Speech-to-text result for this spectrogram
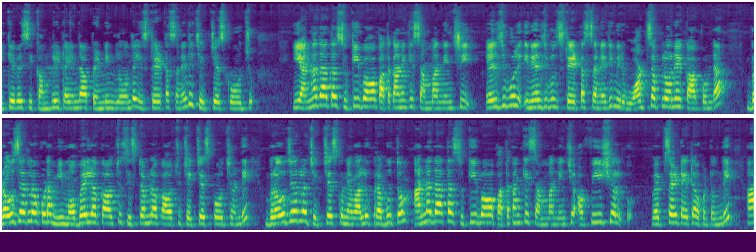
ఈకేవైసీ కంప్లీట్ అయిందా పెండింగ్లో ఉందా ఈ స్టేటస్ అనేది చెక్ చేసుకోవచ్చు. ఈ అన్నదాత సుఖీభవ పథకానికి సంబంధించి ఎలిజిబుల్ ఇనెలిజిబుల్ స్టేటస్ అనేది మీరు వాట్సాప్లోనే కాకుండా బ్రౌజర్లో కూడా మీ మొబైల్లో కావచ్చు సిస్టమ్లో కావచ్చు చెక్ చేసుకోవచ్చు అండి బ్రౌజర్లో చెక్ చేసుకునే వాళ్ళు ప్రభుత్వం అన్నదాత సుఖీభవ పథకంకి సంబంధించి అఫీషియల్ వెబ్సైట్ అయితే ఒకటి ఉంది. ఆ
